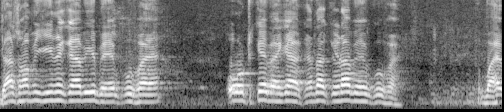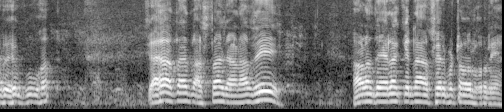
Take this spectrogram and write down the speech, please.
ਜਦ ਸਵਾਮੀ ਜੀ ਨੇ ਕਿਹਾ ਵੀ ਇਹ ਬੇਵਕੂਫ ਹੈ, ਉਹ ਉੱਠ ਕੇ ਬਹਿ ਗਿਆ, ਕਹਿੰਦਾ, ਕਿਹੜਾ ਬੇਵਕੂਫ ਹੈ? ਮੈਂ ਬੇਵਕੂਫ ਹਾਂ। ਕਹਿੰਦਾ, ਤਾਂ ਦੱਸਤਾ ਜਾਣਾ ਸੀ। ਹੁਣ ਦੇਖ ਲੈ ਕਿੰਨਾ ਸਿਰ ਪਟੋਲ ਹੋ ਰਿਹਾ।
